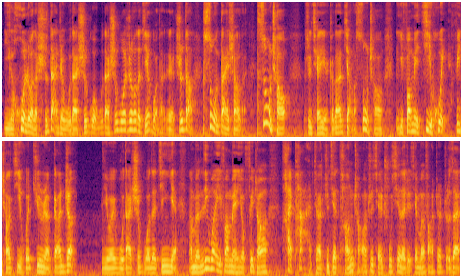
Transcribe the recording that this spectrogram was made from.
一个混乱的时代。这五代十国，五代十国之后的结果大家也知道。宋代上来，宋朝之前也跟大家讲了，宋朝一方面忌讳，非常忌讳军人干政。因为五代十国的经验，那么另外一方面又非常害怕，像之前唐朝之前出现的这些门阀政治在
